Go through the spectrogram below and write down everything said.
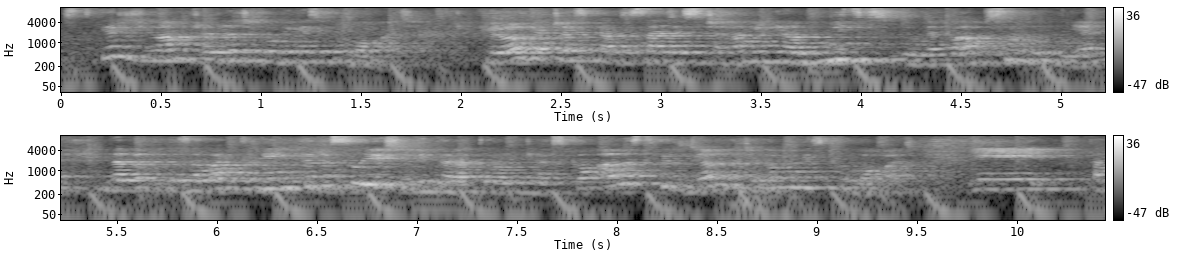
stwierdziłam, że dlaczego by nie spróbować. Filologia z Czechami nie mam nic wspólnego, absolutnie. Nawet za bardzo nie interesuję się literaturą czeską, ale stwierdziłam, dlaczego by nie spróbować. I ta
